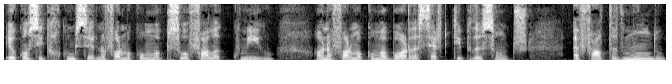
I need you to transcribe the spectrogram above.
Eu consigo reconhecer na forma como uma pessoa fala comigo ou na forma como aborda certo tipo de assuntos a falta de mundo,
